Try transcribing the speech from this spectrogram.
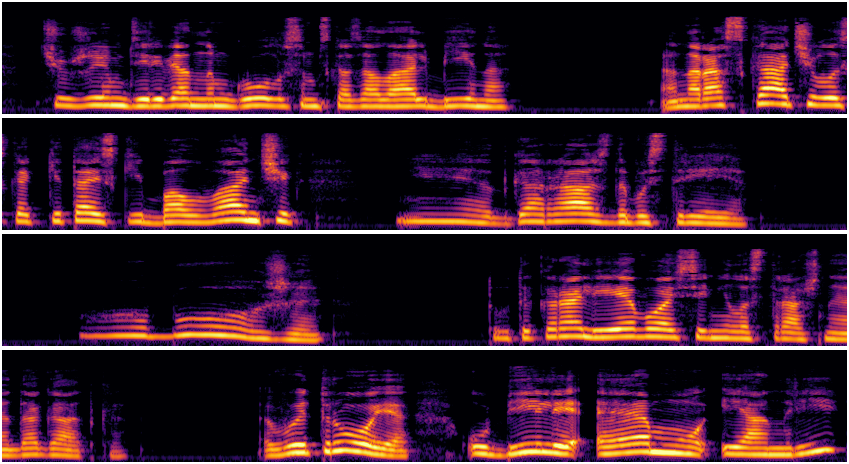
— чужим деревянным голосом сказала Альбина. Она раскачивалась, как китайский болванчик. Нет, гораздо быстрее. «О, Боже!» Тут и королеву осенила страшная догадка. «Вы трое убили Эмму и Анри?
